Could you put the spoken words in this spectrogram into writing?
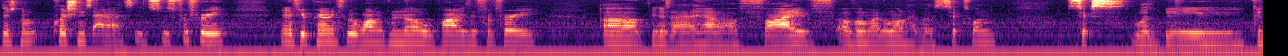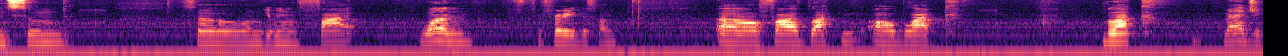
there's no questions asked. It's just for free. And if your parents would want to know why is it for free, uh, because I have five of them. I don't want to have a sixth one. Six would be consumed so I'm giving five, one for free. This one. Uh, five black, all black, black magic,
